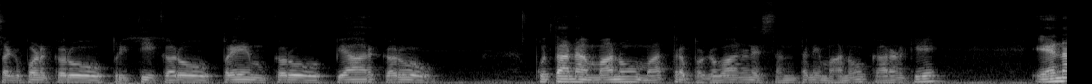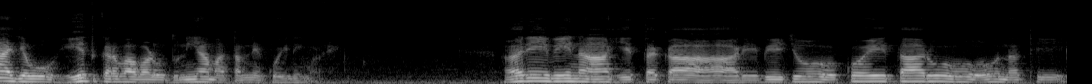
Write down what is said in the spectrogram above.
સગપણ કરો, પ્રીતિ કરો, પ્રેમ કરો, પ્યાર કરો. પોતાના માનો માત્ર ભગવાન અને સંતને માનો કારણ કે એના જેવું હિત કરવાવાળું દુનિયામાં તમને કોઈ નહીં મળે. હરિ વિના હિતકારી બીજો કોઈ તારું નથી.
